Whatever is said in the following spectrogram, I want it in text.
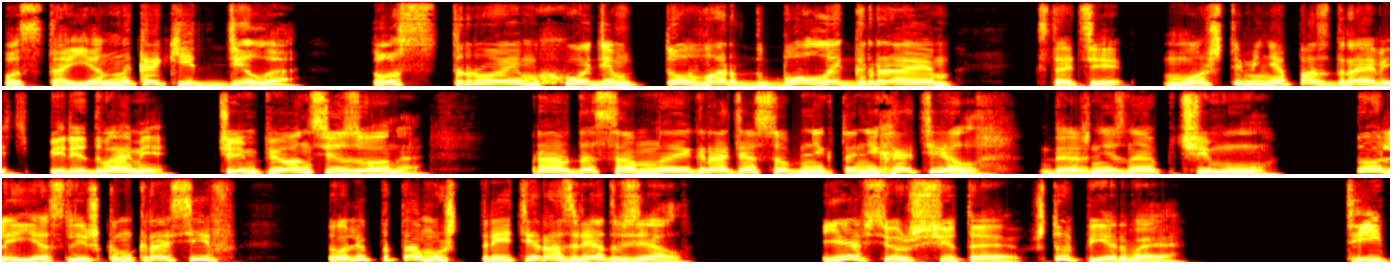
постоянно какие-то дела». То строим ходим, то в артбол играем. Кстати, можете меня поздравить. Перед вами чемпион сезона. Правда, со мной играть особо никто не хотел. Даже не знаю почему. То ли я слишком красив, то ли потому что третий разряд взял. Я все же считаю, что первое. «Ты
